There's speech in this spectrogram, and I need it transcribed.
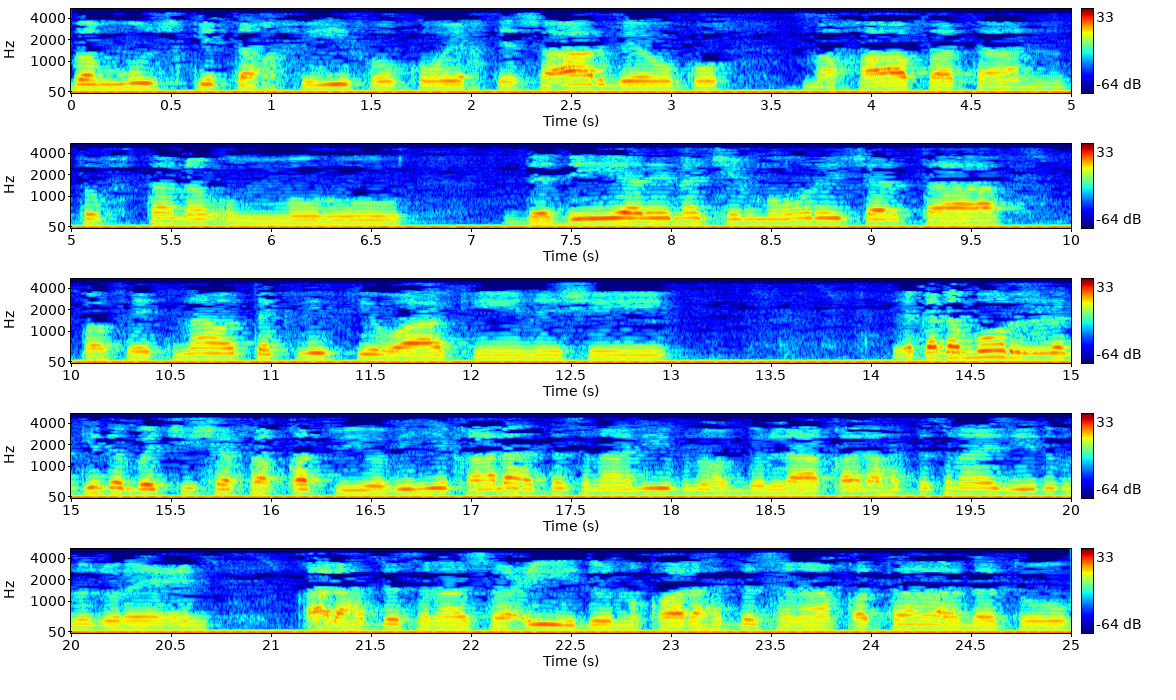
بموز کی تخفیف کو اختصار به کو مخافتان تفتن امه د دې ارنه چې مور چرتا په فتنه او تکلیف کې واقع نشي لکه د مور زړه کې د بچی شفقت وی او به قال حدثنا علي بن عبد الله قال حدثنا يزيد بن زريع قال حدثنا سعيد قال حدثنا قتاده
